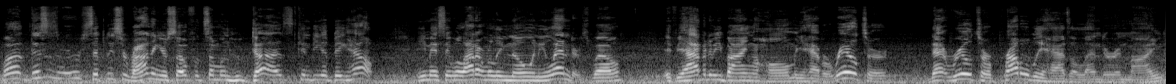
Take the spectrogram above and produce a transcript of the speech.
Well, this is where simply surrounding yourself with someone who does can be a big help. You may say, well, I don't really know any lenders. Well, if you happen to be buying a home and you have a realtor, that realtor probably has a lender in mind.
